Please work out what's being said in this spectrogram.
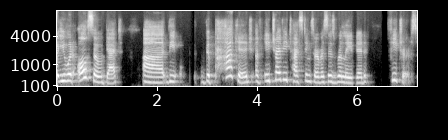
but you would also get uh, the, the package of HIV testing services related features.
